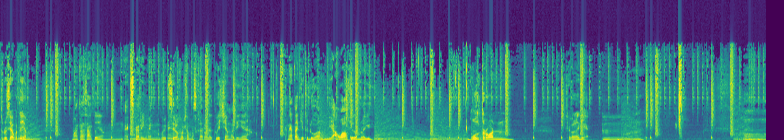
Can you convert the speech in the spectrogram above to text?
terus siapa tuh yang mata satu yang eksperimen Quicksilver sama Scarlet Witch yang matinya? Ternyata gitu doang di awal film lagi. Ultron. Siapa lagi ya? Hmm, oh.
